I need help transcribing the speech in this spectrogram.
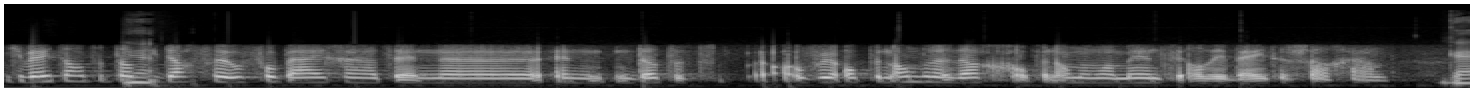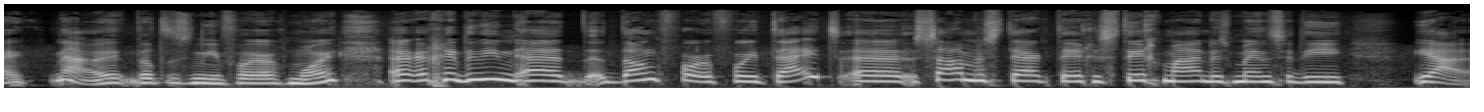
Je weet altijd dat ja. die dag voorbij gaat en, uh, en dat het over, op een andere dag, op een ander moment alweer beter zal gaan. Kijk, nou, dat is in ieder geval erg mooi. Uh, uh, dank voor, voor je tijd. Uh, samen sterk tegen stigma. Dus mensen die ja,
